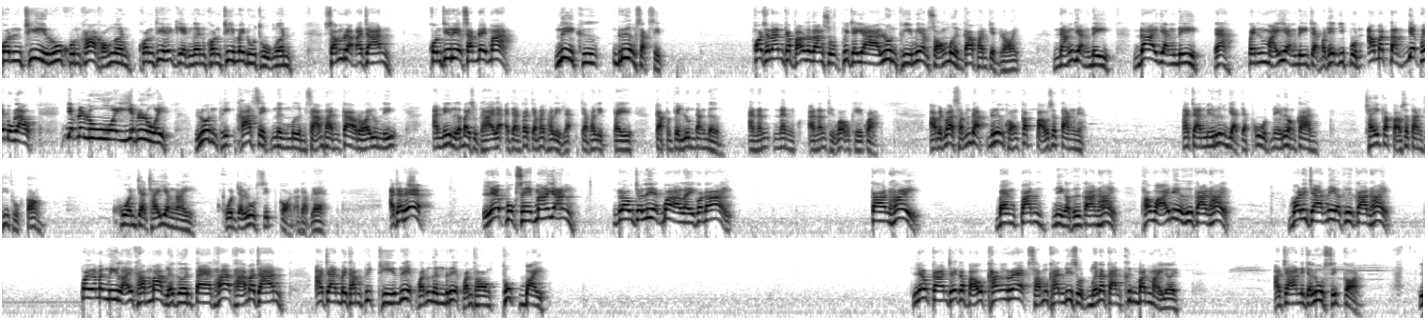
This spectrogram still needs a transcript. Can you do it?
คนที่รู้คุณค่าของเงิน คนที่ให้เกียรติเงิน คนที่ไม่ดูถูกเงินสำหรับอาจารย์ คนที่เรียกทรัพย์ได้มาก นี่คือเรื่องศักดิ์สิทธิ์ เพราะฉะนั้นกระเป๋าสตางค์สุพิชยารุ่นพรีเมียม 29,700 หนังอย่างดี ได้อย่างดีนะเป็นไหมอย่างดีจากประเทศญี่ปุ่น เอามาตัดเย็บให้พวกเรา เย็บแล้วรวยเย็บแล้วรวย รุ่นพิคลาสสิก13,900 รุ่นนี้ อันนี้เหลือใบสุดท้ายแล้ว อาจารย์ก็จะไม่ผลิตแล้วจะผลิตไปกลับไปเป็นรุ่นดั้งเดิม อันนั้นนั่นอันนั้นถือว่าโอเคกว่า เอาเป็นว่าสำหรับเรื่องของกระเป๋าสตังค์เนี่ยอาจารย์มีเรื่องอยากจะพูดในเรื่องของการใช้กระเป๋าสตางค์ที่ถูกต้อง ควรจะใช้ยังไง ควรจะรูดซิปก่อนอันดับแรก อาจารย์เทพแล้วปลุกเสกมายัง เราจะเรียกว่าอะไรก็ได้ การให้แบ่งปันนี่ก็คือการให้ ถวายนี่ก็คือการให้ บริจาคนี่ก็คือการให้ เพราะฉะนั้นมันมีหลายคำมากเหลือเกิน แต่ถ้าถามอาจารย์ อาจารย์ไปทำพิธีเรียกขวัญเงินเรียกขวัญทองทุกใบ แล้วการใช้กระเป๋าครั้งแรกสำคัญที่สุดเหมือนอาการขึ้นบ้านใหม่เลย อาจารย์นี่จะรูดซิปก่อน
